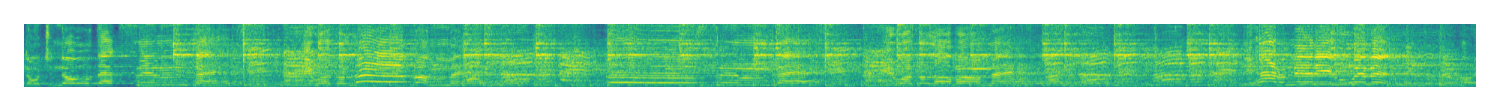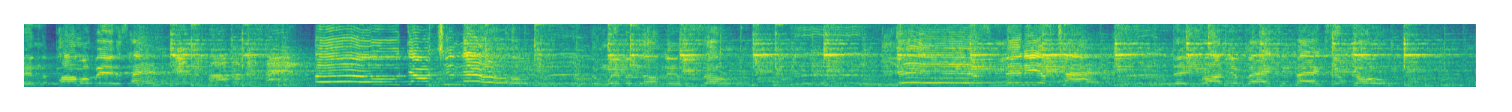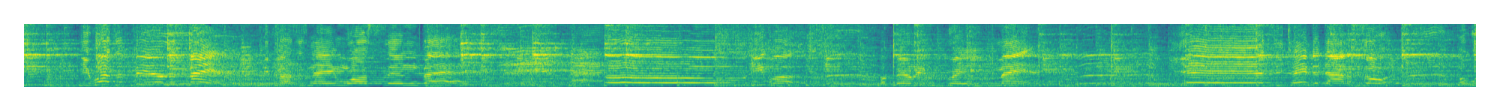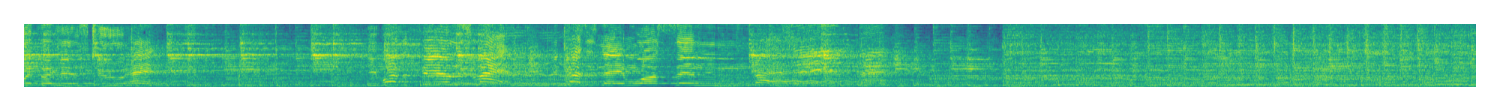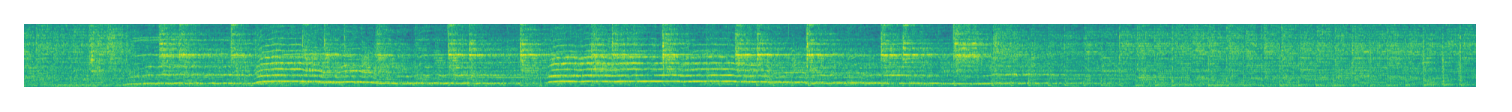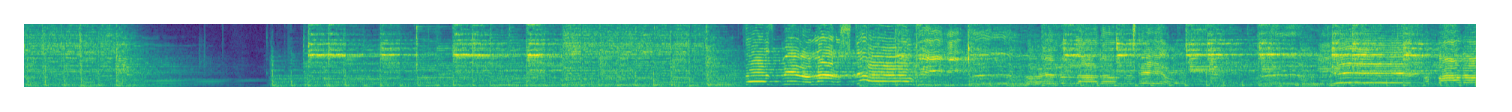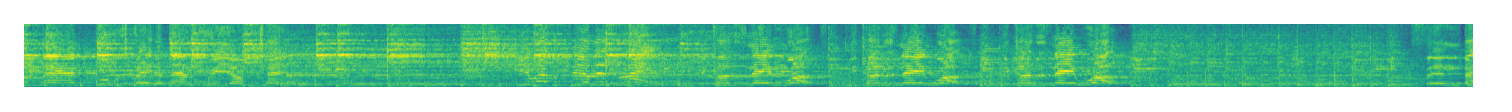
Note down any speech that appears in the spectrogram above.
don't you know that Sinbad, he was a lover man. Oh, Sinbad, he was a lover man. He had a many women uh, in the palm of his hand. Oh, don't you know the women loved him so? Yes, many a time they brought him bags and bags of gold was a fearless man because his name was Sinbad. Oh, he was a very brave man. Yes, he tamed a dinosaur with his two hands. He was a fearless man because his name was Sinbad. because his name was Sinbad.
